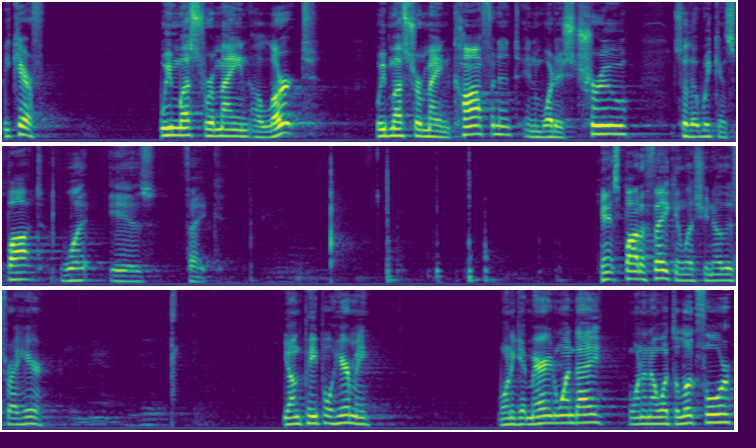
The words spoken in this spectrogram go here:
Be careful. We must remain alert. We must remain confident in what is true so that we can spot what is fake. Can't spot a fake unless you know this right here. Young people, hear me. Want to get married one day? Want to know what to look for?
